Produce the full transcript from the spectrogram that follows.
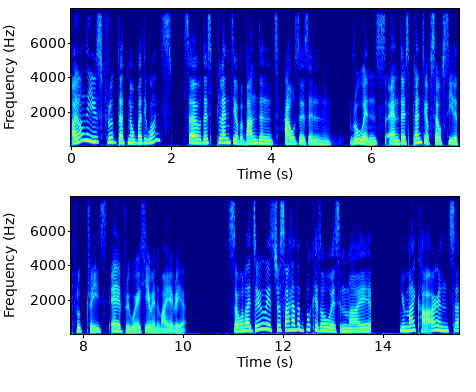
I only use fruit that nobody wants. So there's plenty of abandoned houses and ruins, and there's plenty of self-seeded fruit trees everywhere here in my area. So all I do is just I have a bucket always in my in my car, and uh,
